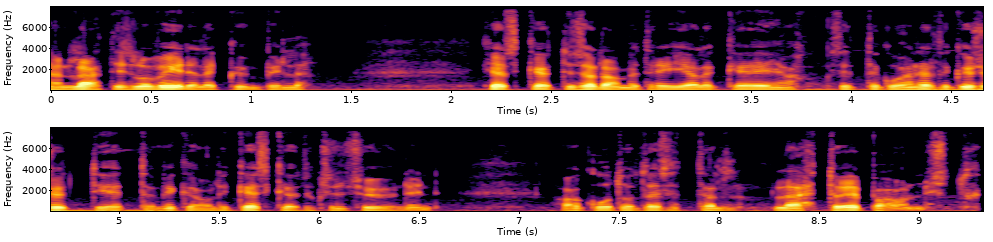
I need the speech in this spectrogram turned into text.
hän lähti silloin viidelle kympille keskeytti sadan metrin jälkeen ja sitten kun häneltä kysyttiin, että mikä oli keskeytyksen syy, niin Aku totesi, että lähtö epäonnistui.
